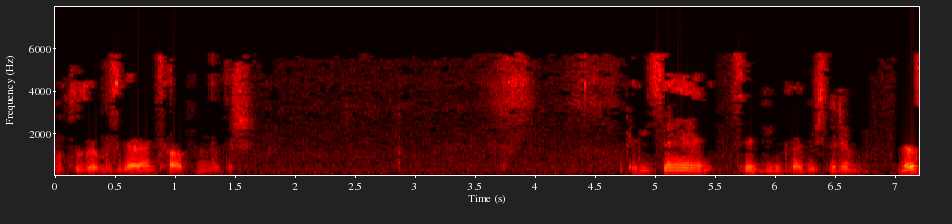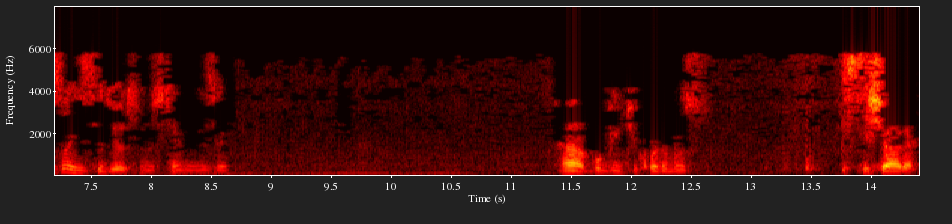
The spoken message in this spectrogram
mutluluğumuz garanti altındadır. Öyleyse sevgili kardeşlerim, nasıl hissediyorsunuz kendinizi? Ha, bugünkü konumuz istişare.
